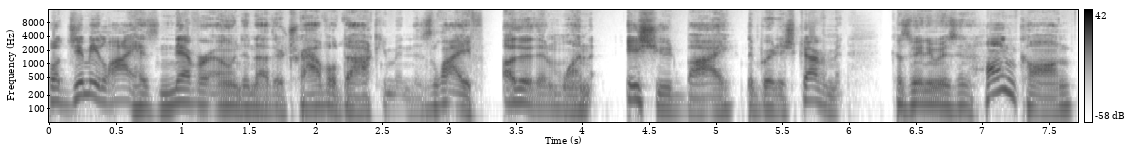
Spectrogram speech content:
Well, Jimmy Lai has never owned another travel document in his life other than one issued by the British government. Because when he was in Hong Kong,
